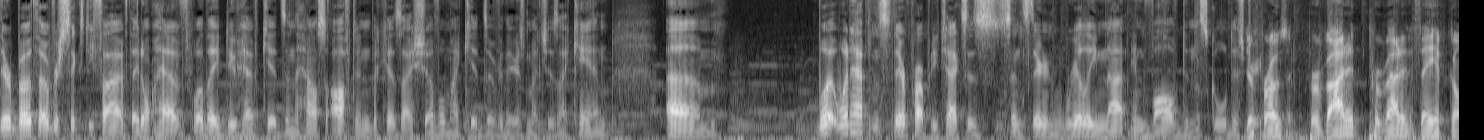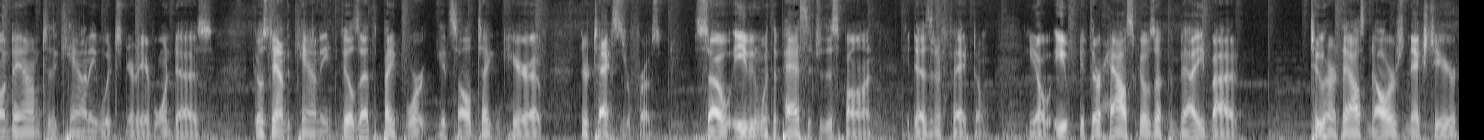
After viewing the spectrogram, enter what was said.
they're both over 65. They don't have, well, they do have kids in the house often because I shovel my kids over there as much as I can. Um, what what happens to their property taxes since they're really not involved in the school district? They're frozen, provided provided that they have gone down to the county, which nearly everyone does. Goes down to the county, fills out the paperwork, gets all taken care of. Their taxes are frozen. So even with the passage of this bond, it doesn't affect them. You know, if, if their house goes up in value by two hundred thousand dollars next year,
